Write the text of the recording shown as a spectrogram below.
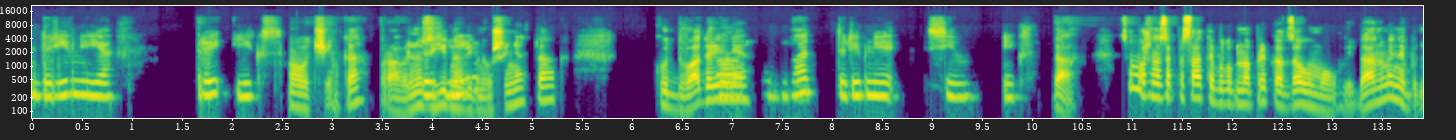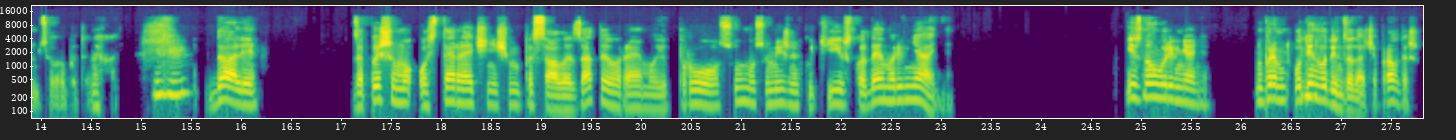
дорівнює 3х. Молодчинка, правильно, згідно Тоді- відношення, так. Кут 2 дорівнює. Кут 2 дорівнює 7х. Да. Це можна записати було б, наприклад, за умовою. Да? Ну, ми не будемо цього робити, нехай. Угу. Далі запишемо ось те речення, що ми писали за теоремою про суму суміжних кутів, складемо рівняння. І знову рівняння. Ну, прям один в один задача, правда ж?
